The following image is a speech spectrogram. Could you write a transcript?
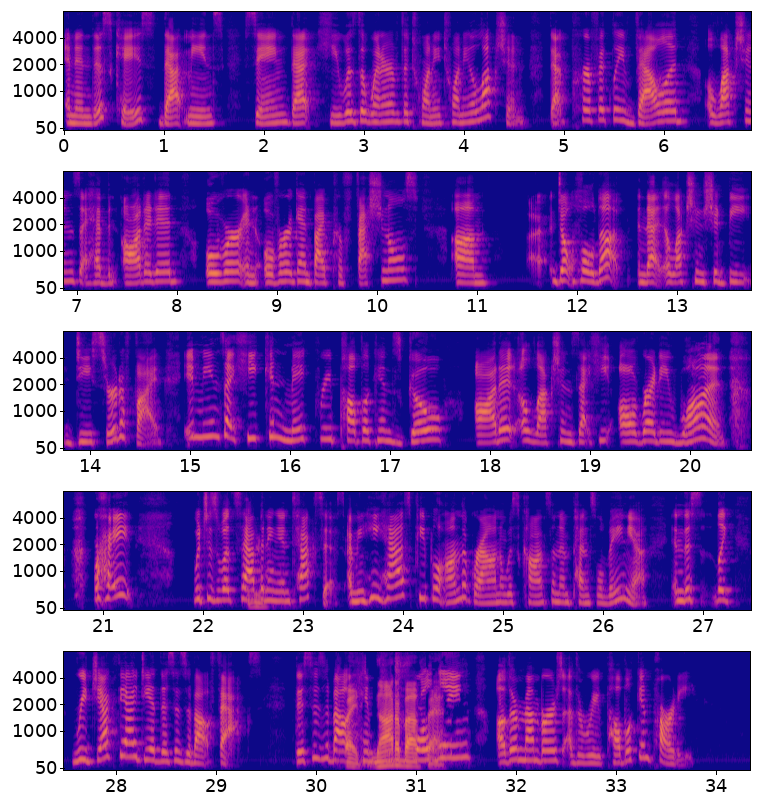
And in this case, that means saying that he was the winner of the 2020 election, that perfectly valid elections that have been audited over and over again by professionals. Um, don't hold up and that election should be decertified. It means that he can make Republicans go audit elections that he already won, right? Which is what's happening in Texas. I mean, he has people on the ground in Wisconsin and Pennsylvania. And this, like, reject the idea this is about facts. This is about Right, him not about controlling other members of the Republican Party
